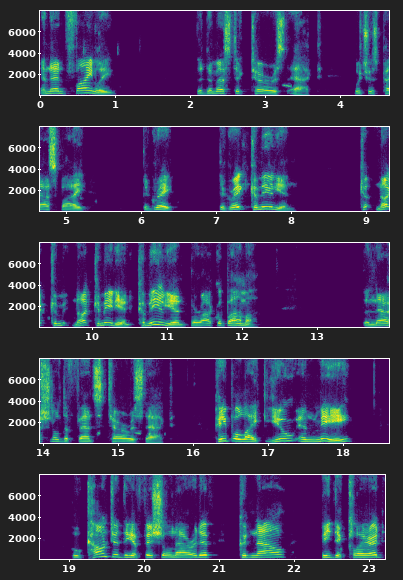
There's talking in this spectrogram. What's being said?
And then finally, the Domestic Terrorist Act, which was passed by the great, the great chameleon, not, not comedian, chameleon Barack Obama, the National Defense Terrorist Act. People like you and me who countered the official narrative could now be declared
